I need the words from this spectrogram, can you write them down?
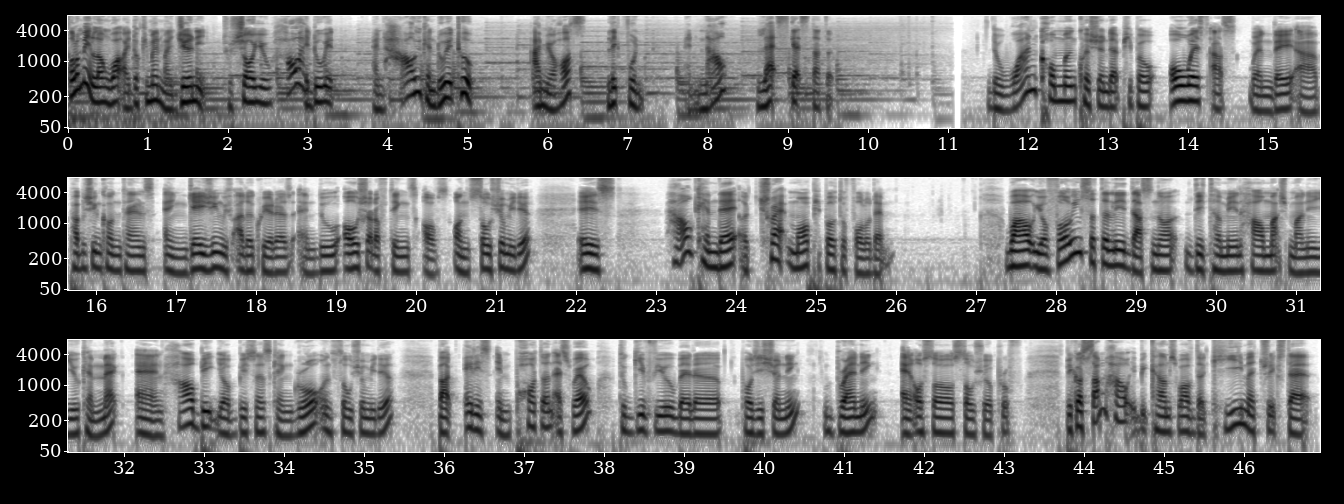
Follow me along while I document my journey to show you how I do it and how you can do it too. I'm your host, Lik Fun, and now let's get started. The one common question that people always ask when they are publishing contents, engaging with other creators, and do all sort of things of, on social media is how can they attract more people to follow them? While your following certainly does not determine how much money you can make and how big your business can grow on social media, but it is important as well to give you better positioning, branding, and also social proof because somehow it becomes one of the key metrics that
